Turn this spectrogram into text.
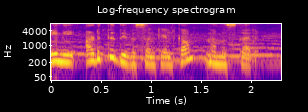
ഇനി അടുത്ത ദിവസം കേൾക്കാം. നമസ്കാരം.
